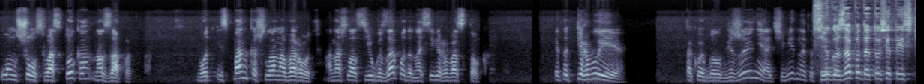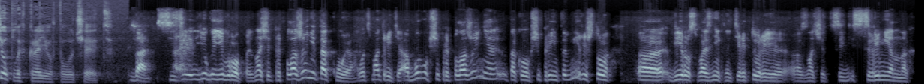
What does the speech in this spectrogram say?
он шел с востока на запад. Вот испанка шла наоборот, она шла с юго-запада на северо-восток. Это впервые такое было движение, очевидно. Это с юго-запада, то есть это из теплых краев получается? Да, с юга Европы. Значит, предположение такое. Вот смотрите, об общее предположение, такое общепринято в мире, что э, вирус возник на территории, э, значит, современных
